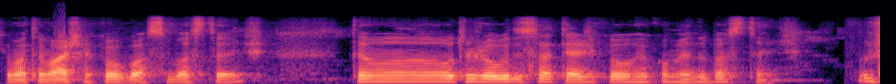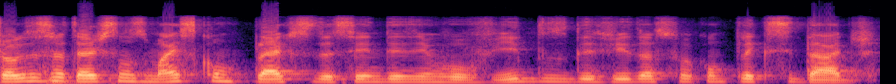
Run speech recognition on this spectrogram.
que é uma temática que eu gosto bastante. Então é outro jogo de estratégia que eu recomendo bastante. Os jogos de estratégia são os mais complexos de serem desenvolvidos devido à sua complexidade.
